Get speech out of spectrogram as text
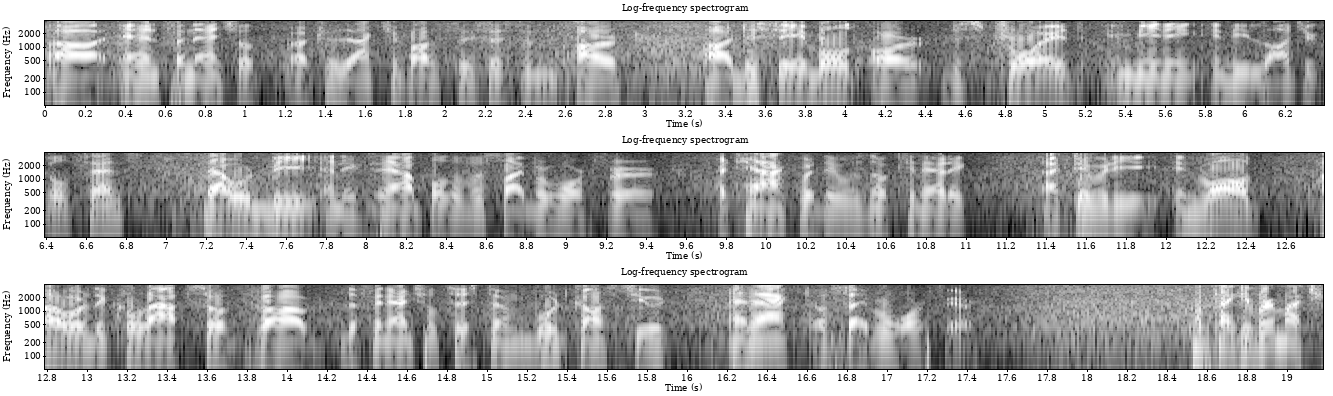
uh, and financial uh, transaction processing system are uh, disabled or destroyed, meaning in the logical sense. That would be an example of a cyber warfare attack where there was no kinetic activity involved. However, the collapse of uh, the financial system would constitute an act of cyber warfare. Well, thank you very much.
